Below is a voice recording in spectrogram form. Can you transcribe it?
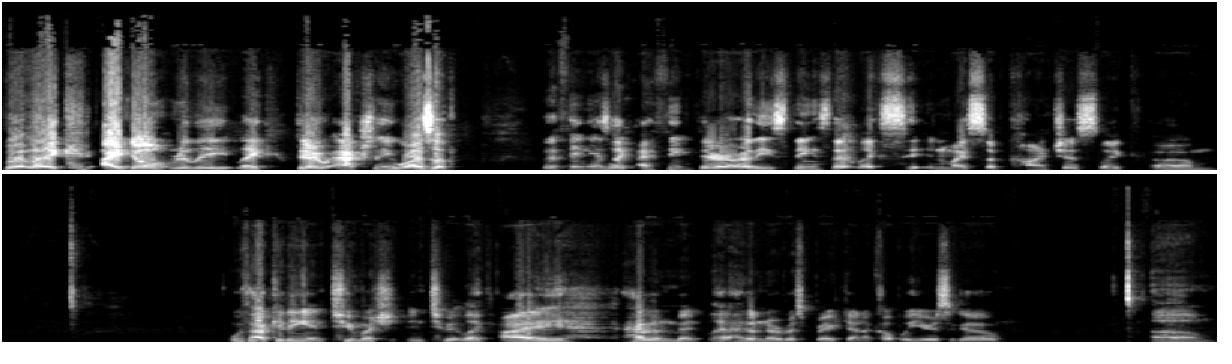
but like I don't really like there actually was a the thing is like I think there are these things that like sit in my subconscious like um without getting in too much into it like I had a I had a nervous breakdown a couple years ago um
